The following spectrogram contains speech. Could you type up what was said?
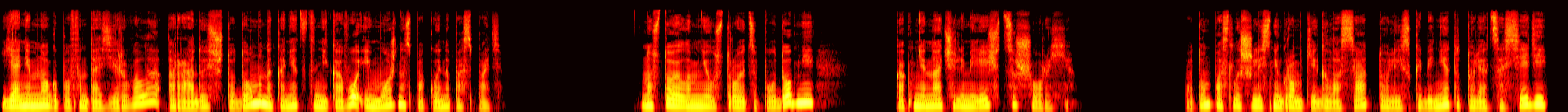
я немного пофантазировала, радуясь, что дома наконец-то никого и можно спокойно поспать. Но стоило мне устроиться поудобней, как мне начали мерещиться шорохи. Потом послышались негромкие голоса, то ли из кабинета, то ли от соседей.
